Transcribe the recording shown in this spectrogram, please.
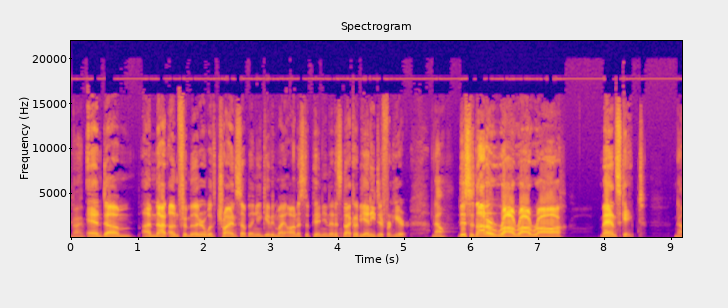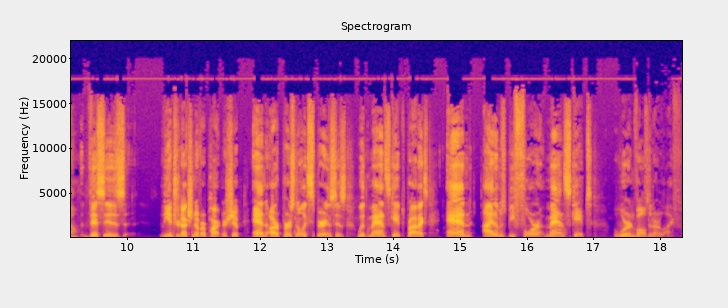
right? and um, I'm not unfamiliar with trying something and giving my honest opinion, and it's not going to be any different here. No, This is not a rah rah rah Manscaped. no. This is the introduction of our partnership and our personal experiences with Manscaped products and items before Manscaped were involved in our life.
